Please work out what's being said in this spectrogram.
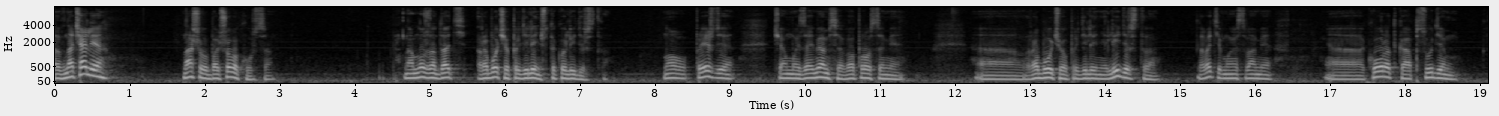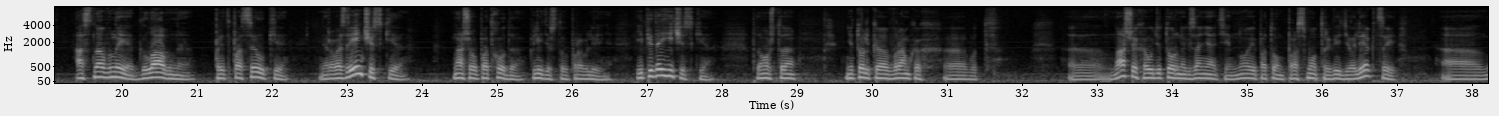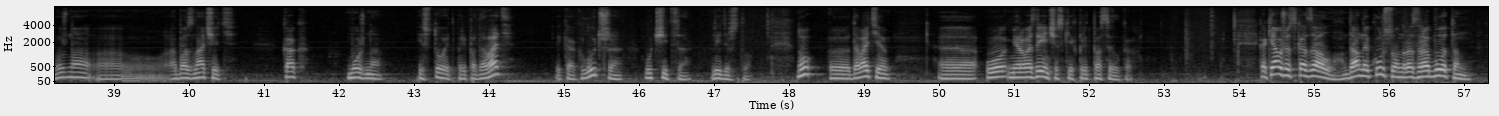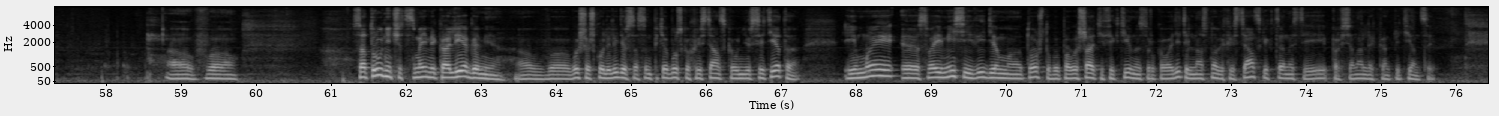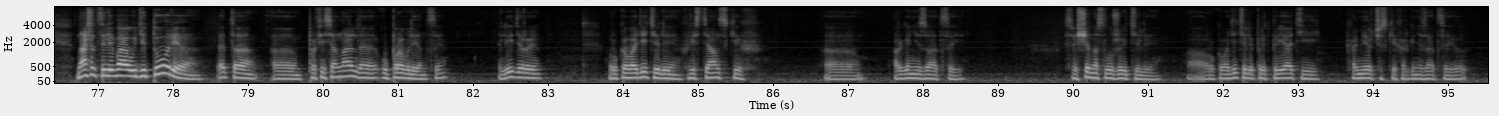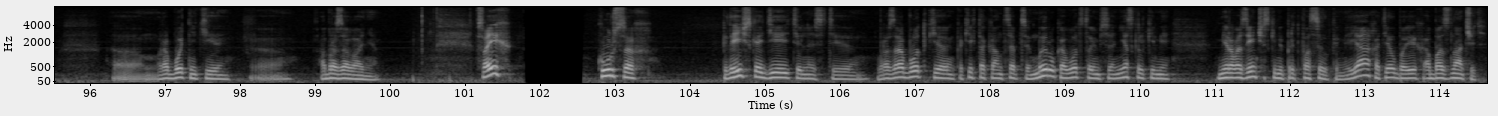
Э, в начале нашего большого курса нам нужно дать рабочее определение, что такое лидерство. Но прежде, чем мы займемся вопросами э, рабочего определения лидерства, давайте мы с вами э, коротко обсудим основные, главные предпосылки мировоззренческие нашего подхода к лидерству управления и педагогические. Потому что не только в рамках э, вот, э, наших аудиторных занятий, но и потом просмотра видеолекций э, нужно обозначить, как можно и стоит преподавать, и как лучше учиться лидерству. Ну, давайте о мировоззренческих предпосылках. Как я уже сказал, данный курс он разработан в сотрудничестве с моими коллегами э, в Высшей школе лидерства Санкт-Петербургского христианского университета. И мы э, своей миссией видим то, чтобы повышать эффективность руководителя на основе христианских ценностей и профессиональных компетенций. Наша целевая аудитория – это профессиональные управленцы, лидеры руководители христианских э, организаций, священнослужители, э, руководители предприятий, коммерческих организаций, э, работники э, образования. В своих курсах педагогической деятельности, в разработке каких-то концепций мы руководствуемся несколькими мировоззренческими предпосылками. Я хотел бы их обозначить.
